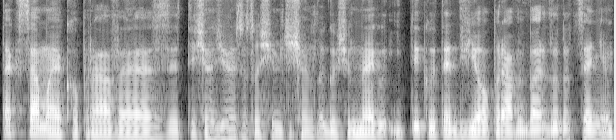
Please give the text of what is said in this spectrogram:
Tak samo jak oprawę z 1987 i tylko te dwie oprawy bardzo doceniam.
